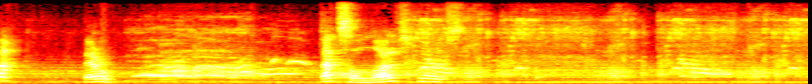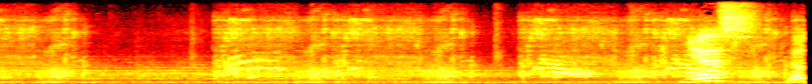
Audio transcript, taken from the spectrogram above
Ah, barrel. That's a lot of spirits. Yes, you're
